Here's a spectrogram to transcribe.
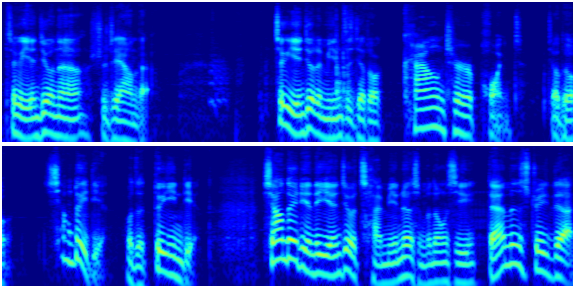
这个研究呢是这样的，这个研究的名字叫做 counterpoint，叫做相对点或者对应点。相对点的研究阐明了什么东西？Demonstrate that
